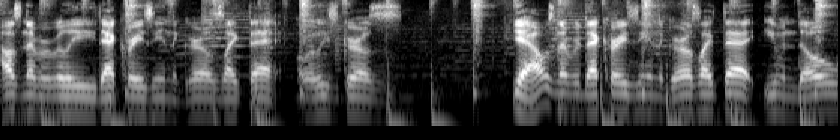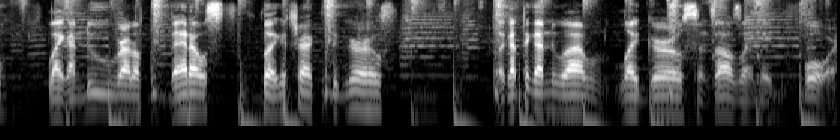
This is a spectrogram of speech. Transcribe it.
I was never really that crazy into girls like that, or at least girls. Yeah, I was never that crazy into girls like that, even though like I knew right off the bat I was like attracted to girls. Like I think I knew I like girls since I was like maybe four.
